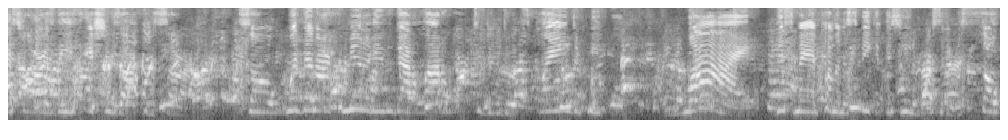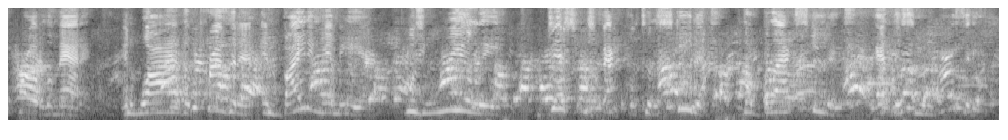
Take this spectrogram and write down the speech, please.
as far as these issues are concerned. So within our community, we've got a lot of work to do to explain to people why this man coming to speak at this university was so problematic and why the president inviting him here was really disrespectful to the students, the black students at this university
